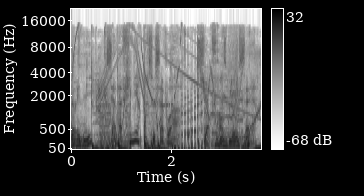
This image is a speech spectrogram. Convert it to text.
9h30, ça va finir par se savoir sur France Bleu Auxerre.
